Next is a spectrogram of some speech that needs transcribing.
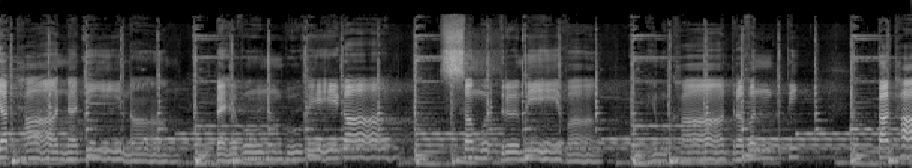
यथा नदीनां बहवोऽम्बुवेगा समुद्रमेवाभिमुखा द्रवन्ति तथा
